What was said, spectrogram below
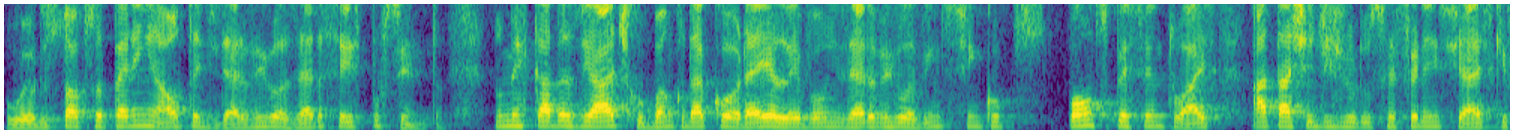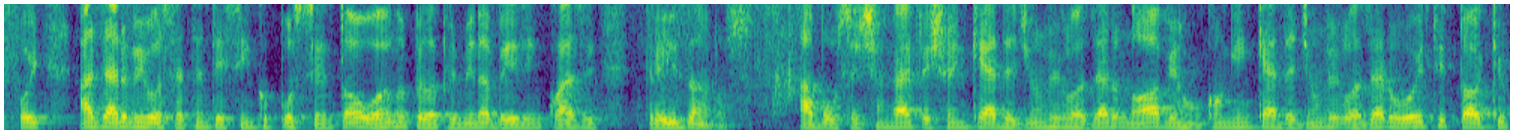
O Eurostox opera em alta de 0,06%. No mercado asiático, o Banco da Coreia levou em 0,25 pontos percentuais a taxa de juros referenciais, que foi a 0,75% ao ano pela primeira vez em quase três anos. A bolsa de Xangai fechou em queda de 1,09%, Hong Kong em queda de 1,08% e Tóquio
